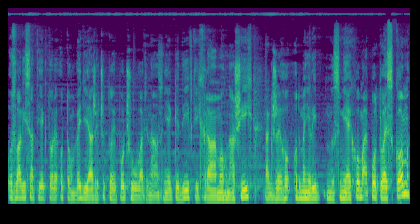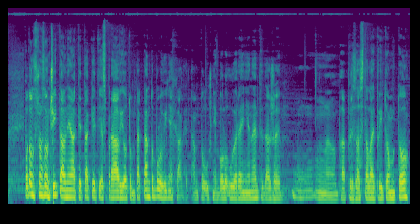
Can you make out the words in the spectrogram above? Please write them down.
ozvali sa tie, ktoré o tom vedia, že čo to je počúvať nás niekedy v tých chrámoch našich, takže ho odmenili smiechom aj potleskom. Potom, čo som čítal nejaké také tie správy o tom, tak tam to bolo vynechané. Tam to už nebolo uverejnené, teda že mm, pápež zastal aj pri tomto.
